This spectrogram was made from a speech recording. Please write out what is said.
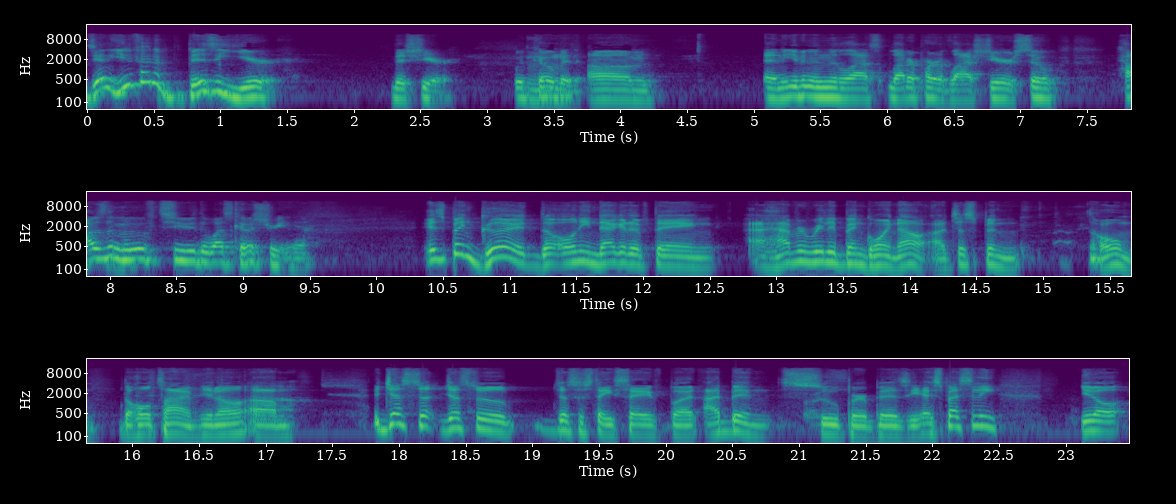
Danny, you've had a busy year this year with COVID, um, and even in the last latter part of last year. So, how's the move to the West Coast treating you? It's been good. The only negative thing, I haven't really been going out. I've just been home the whole time, you know. Um, just to, just to just to stay safe, but I've been super busy, especially you know,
